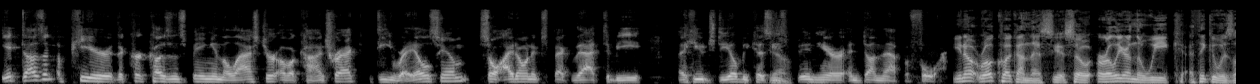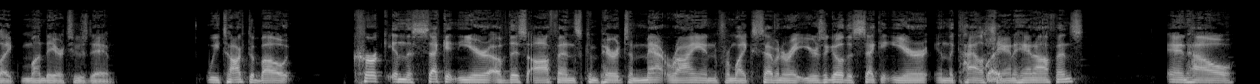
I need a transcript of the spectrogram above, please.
it doesn't appear that Kirk Cousins being in the last year of a contract derails him. So I don't expect that to be a huge deal because he's been here and done that before. You know, real quick on this. So earlier in the week, I think it was like Monday or Tuesday, we talked about Kirk in the second year of this offense compared to Matt Ryan from like seven or eight years ago, the second year in the Kyle right. Shanahan offense, and how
